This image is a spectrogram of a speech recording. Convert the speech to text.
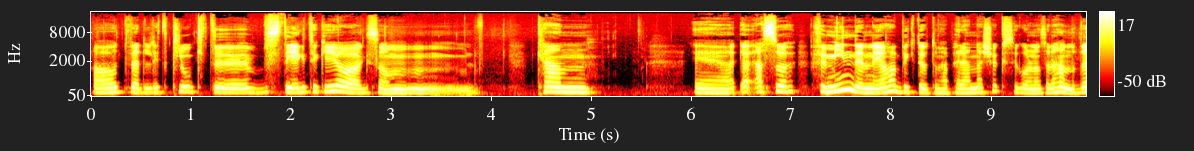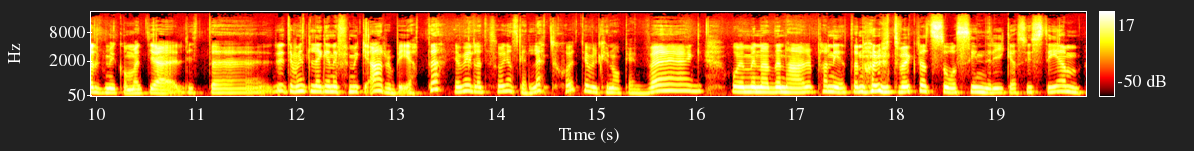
ja, ett väldigt klokt eh, steg tycker jag som kan Eh, alltså för min del när jag har byggt upp de här perenna köksträdgårdarna så det handlar väldigt mycket om att jag är lite, jag vill inte lägga ner för mycket arbete. Jag vill att det ska vara ganska lättskött, jag vill kunna åka iväg. Och jag menar den här planeten har utvecklat så sinnrika system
